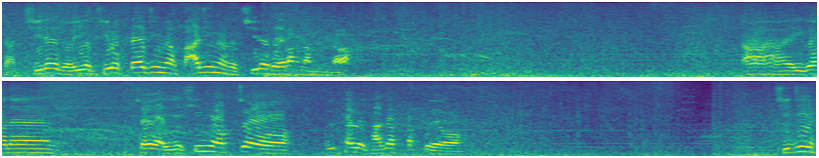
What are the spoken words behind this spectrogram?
자, 지뢰죠. 이거 뒤로 빼지면 빠지면서 지뢰 대박 납니다. 아, 이거는 저희가 이제 힘이 없죠. 유탈로 다 잡았고요. 지지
